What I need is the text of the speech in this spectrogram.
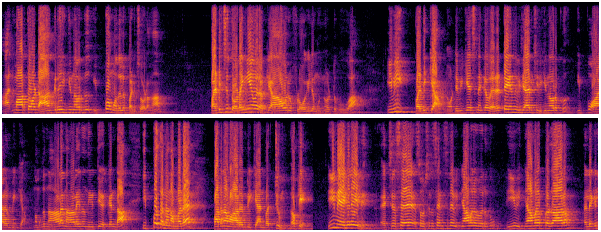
ആത്മാർത്ഥമായിട്ട് ആഗ്രഹിക്കുന്നവർക്ക് ഇപ്പോൾ മുതൽ പഠിച്ചു തുടങ്ങാം. പഠിച്ചു തുടങ്ങിയവരൊക്കെ ആ ഒരു ഫ്ലോയിൽ മുന്നോട്ട് പോവുക. ഇനി പഠിക്കാം. നോട്ടിഫിക്കേഷനൊക്കെ വരട്ടെ എന്ന് വിചാരിച്ചിരിക്കുന്നവർക്ക് ഇപ്പോൾ ആരംഭിക്കാം. നമുക്ക് നാളെ നാളെ എന്ന് നീട്ടി വെക്കണ്ട. ഇപ്പോൾ തന്നെ നമ്മുടെ പഠനം ആരംഭിക്കാൻ പറ്റും. ഓക്കെ ഈ മേഖലയിൽ എച്ച് എസ് എ സോഷ്യൽ സയൻസിന്റെ വിജ്ഞാപനം വരുന്നു. ഈ വിജ്ഞാപന പ്രകാരം അല്ലെങ്കിൽ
